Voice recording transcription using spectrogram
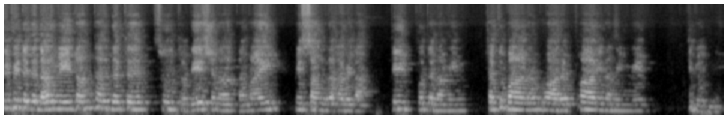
ත්‍රිපිටක ධර්මයට අන්තර්ගත සූත්‍ර දේශනා තමයි මේ සංග්‍රහ වෙලා පිරිත් පොත නමින් චතුබාන වාර පාරි නමින් මේ තිබෙන්නේ.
